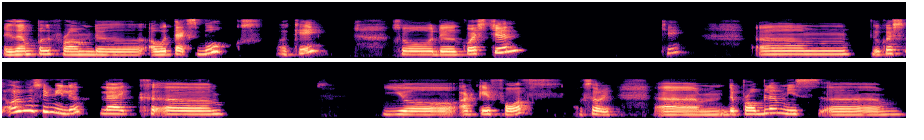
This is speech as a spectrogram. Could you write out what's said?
example from the our textbooks. Okay, so the question, okay, um, the question almost similar like um, your RK4th. Sorry, um, the problem is um,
